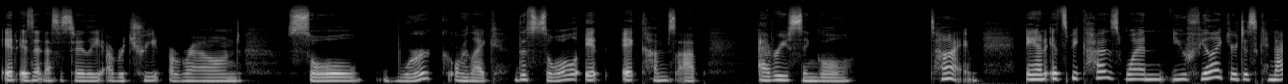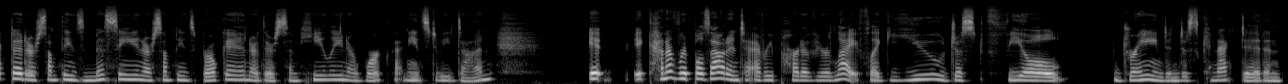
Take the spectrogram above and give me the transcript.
it isn't necessarily a retreat around soul work or like the soul. It it comes up every single time. And it's because when you feel like you're disconnected or something's missing or something's broken or there's some healing or work that needs to be done, it it kind of ripples out into every part of your life. Like you just feel drained and disconnected and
